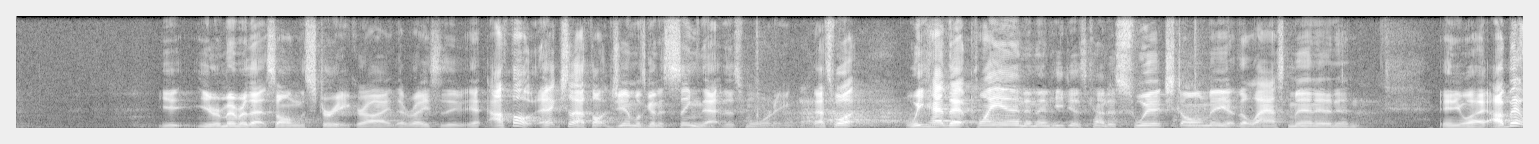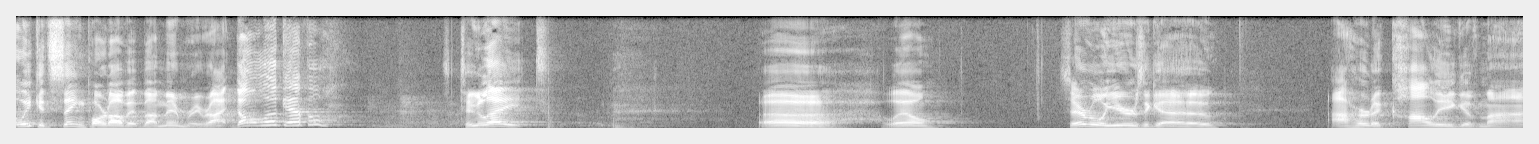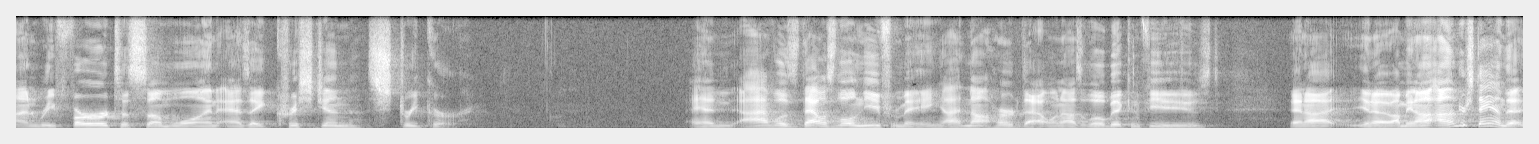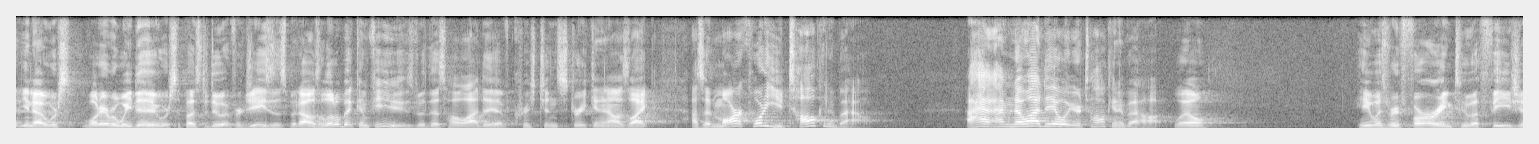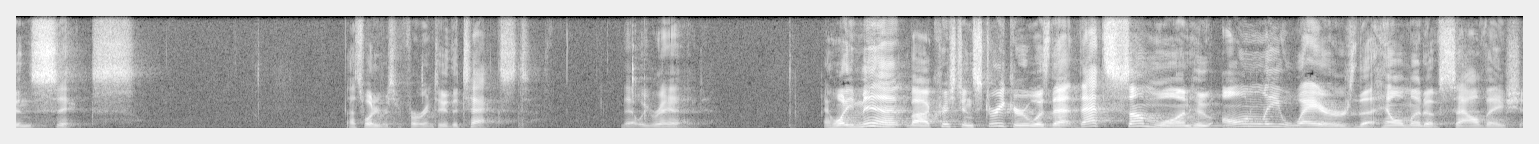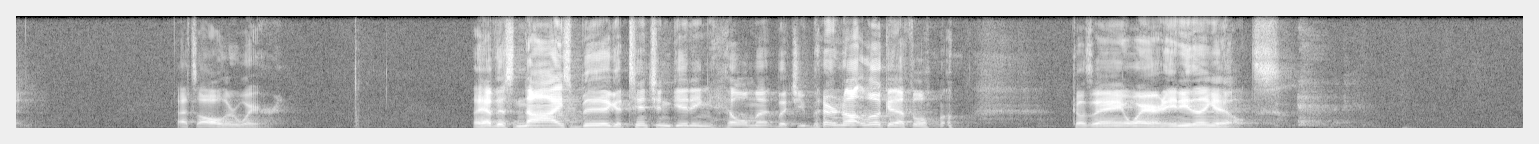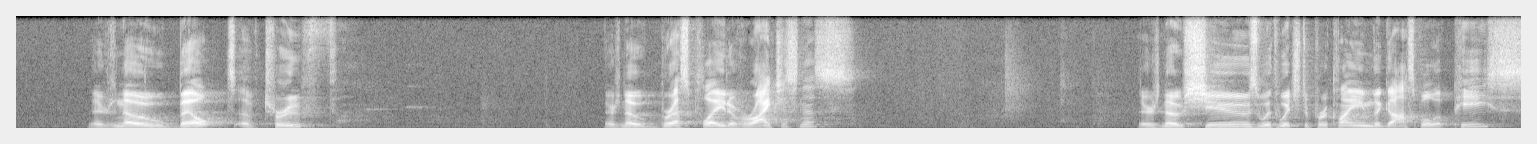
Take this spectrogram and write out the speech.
You, you remember that song, The Streak, right? That Stevens. I thought, actually, I thought Jim was going to sing that this morning. That's what we had that planned, and then he just kind of switched on me at the last minute. And anyway, I bet we could sing part of it by memory, right? Don't look, Ethel. It's too late. Uh, well, several years ago, I heard a colleague of mine refer to someone as a Christian streaker. And I was, that was a little new for me. I had not heard that one. I was a little bit confused. And I, you know, I mean, I, I understand that, you know, we're, whatever we do, we're supposed to do it for Jesus, but I was a little bit confused with this whole idea of Christian streaking. And I was like, I said, Mark, what are you talking about? I have, no idea what you're talking about. Well, he was referring to Ephesians 6. That's what he was referring to, the text that we read. And what he meant by a Christian streaker was that that's someone who only wears the helmet of salvation. That's all they're wearing. They have this nice, big, attention getting helmet, but you better not look, Ethel, because they ain't wearing anything else. There's no belt of truth. There's no breastplate of righteousness. There's no shoes with which to proclaim the gospel of peace.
